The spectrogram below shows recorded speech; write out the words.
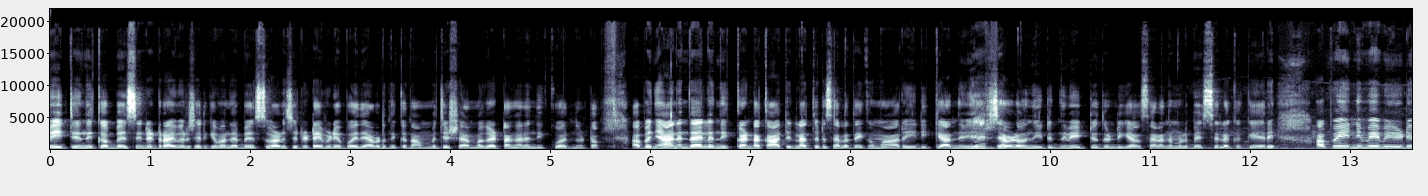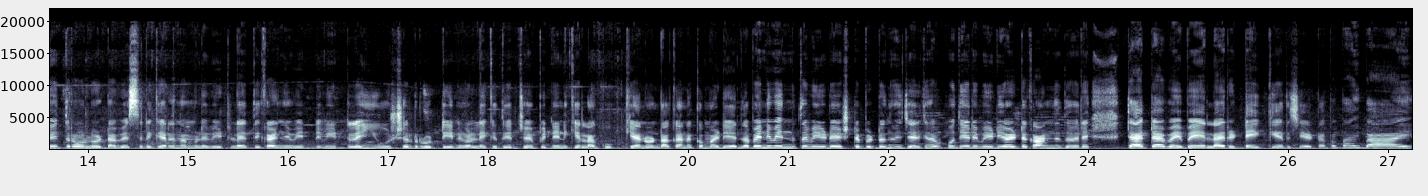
വെയിറ്റ് ചെയ്ത് നിൽക്കുക ബസ്സിന്റെ ഡ്രൈവർ ശരിക്കും പറഞ്ഞാൽ ബസ് അടച്ചിട്ടിട്ട് എവിടെയോ പോയത്. അവിടെ നിൽക്കുന്ന അമ്മച്ചി ക്ഷമ കേട്ട് അങ്ങനെ നിൽക്കുമായിരുന്നു കേട്ടോ അപ്പോൾ ഞാൻ എന്തായാലും നിൽക്കണ്ട കാറ്റില്ലാത്തൊരു സ്ഥലത്തേക്ക് മാറി ഇരിക്കാമെന്ന് വിചാരിച്ച് അവിടെ വന്ന് ഇരുന്ന് വെയിറ്റ് ചെയ്തുകൊണ്ടിരിക്കുക അവസാനം നമ്മൾ ബസ്സിലൊക്കെ കയറി അപ്പോൾ എനിവേ വീഡിയോ ഇത്ര ഉള്ളൂ കേട്ടോ ബസ്സിൽ കയറി നമ്മൾ വീട്ടിലെത്തിക്കഴിഞ്ഞ് വീട്ടിലെ യൂഷ്വൽ റുട്ടീനുകളിലേക്ക് തിരിച്ചു പോയി. പിന്നെ എനിക്കെല്ലാം കുക്ക് ചെയ്യാനും ഉണ്ടാക്കാനൊക്കെ മടിയായിരുന്നു. അപ്പോൾ ഇനി ഇന്നത്തെ വീഡിയോ ഇഷ്ടപ്പെട്ടു എന്ന് വിചാരിക്കുന്നു. അപ്പോൾ പുതിയൊരു വീഡിയോ ആയിട്ട് കാണുന്നതുവരെ ടാറ്റ ബൈ ബൈ. എല്ലാവരും ടേക്ക് കെയർ ചെയ്യട്ടെ. അപ്പോൾ ബൈ ബൈ.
